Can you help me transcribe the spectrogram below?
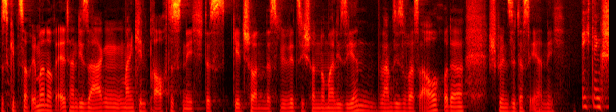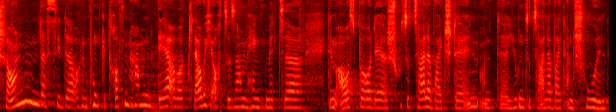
es gibt auch immer noch Eltern, die sagen, mein Kind braucht es nicht, das geht schon, das wird sich schon normalisieren. Haben Sie sowas auch oder spüren Sie das eher nicht? Ich denke schon, dass Sie da auch einen Punkt getroffen haben, der aber, glaube ich, auch zusammenhängt mit äh, dem Ausbau der Schulsozialarbeitsstellen und der Jugendsozialarbeit an Schulen,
